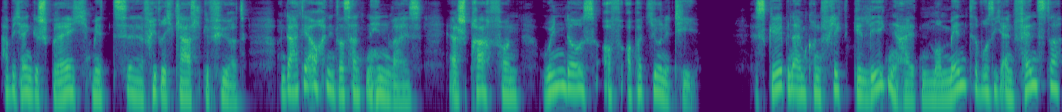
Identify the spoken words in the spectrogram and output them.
habe ich ein Gespräch mit äh, Friedrich Glasl geführt. Und da hat er auch einen interessanten Hinweis. Er sprach von Windows of Opportunity. Es gäbe in einem Konflikt Gelegenheiten, Momente, wo sich ein Fenster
